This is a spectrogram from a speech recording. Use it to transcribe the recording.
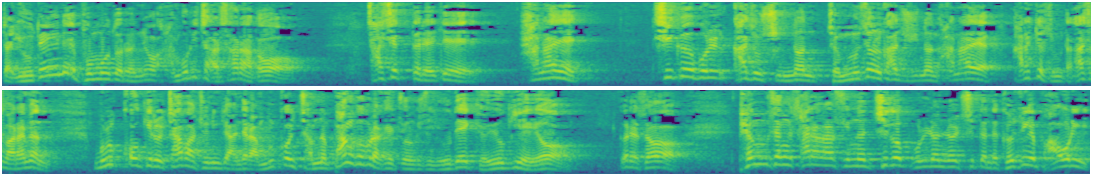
자, 유대인의 부모들은요, 아무리 잘 살아도 자식들에게 하나의 직업을 가질 수 있는, 전문성을 가질 수 있는 하나의 가르쳐 줍니다. 다시 말하면, 물고기를 잡아주는 게 아니라 물고기 잡는 방법을 가르쳐 주는 것이 유대 교육이에요. 그래서 평생 살아갈 수 있는 직업 훈련을 시켰는데 그 중에 바울이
